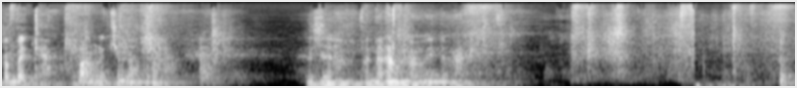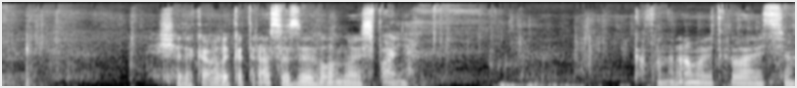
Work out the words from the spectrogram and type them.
робити ванну кімнату з панорамними видами. Ще така велика тераса з головної спальні. Така панорама відкривається.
